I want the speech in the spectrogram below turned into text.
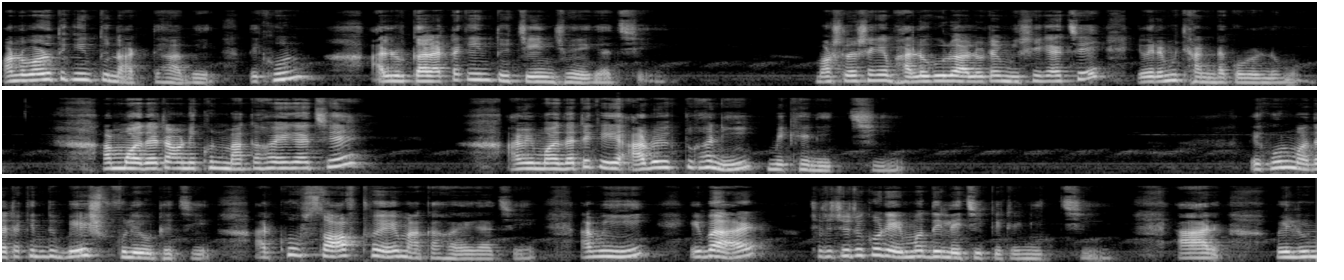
অনবরত কিন্তু নাড়তে হবে। দেখুন, আলুর কালারটা কিন্তু চেঞ্জ হয়ে গেছে। মশলার সঙ্গে ভালোগুলো আলুটা মিশে গেছে, এবার আমি ঠান্ডা করে নেব। আর ময়দাটা অনেকক্ষণ মাখা হয়ে গেছে। আমি ময়দাটাকে আরও একটুখানি মেখে নিচ্ছি। দেখুন, ময়দাটা কিন্তু বেশ ফুলে উঠেছে। আর খুব সফট হয়ে মাখা হয়ে গেছে। আমি এবার ছোটো ছোটো করে এর মধ্যে লেচি কেটে নিচ্ছি। আর বেলুন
